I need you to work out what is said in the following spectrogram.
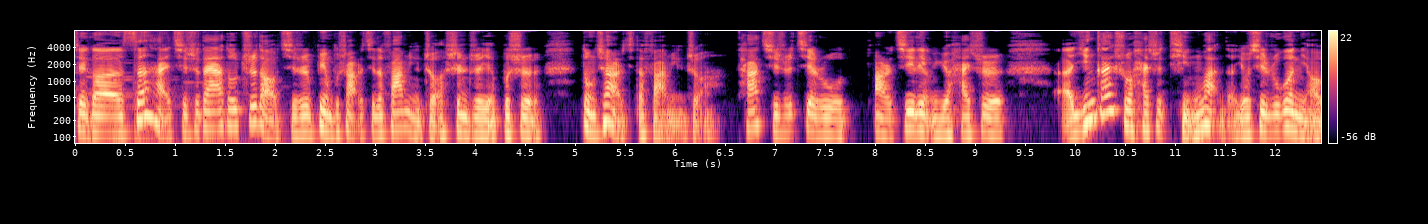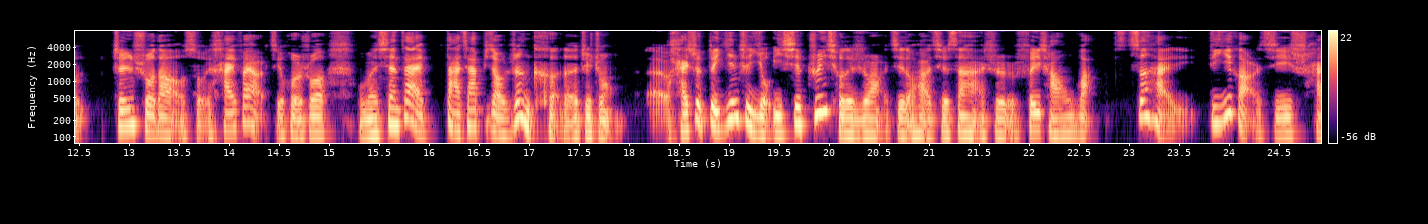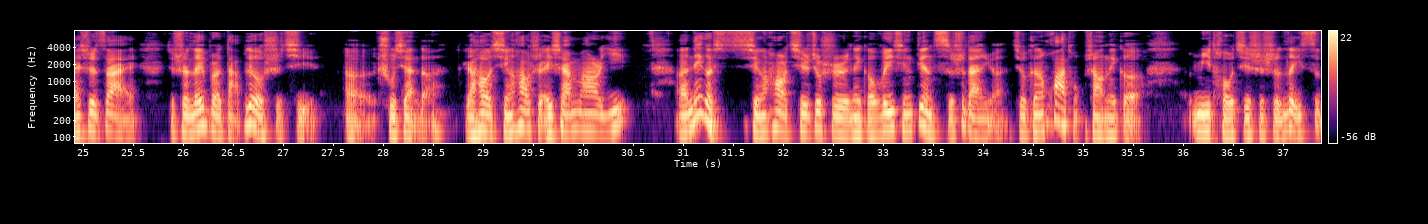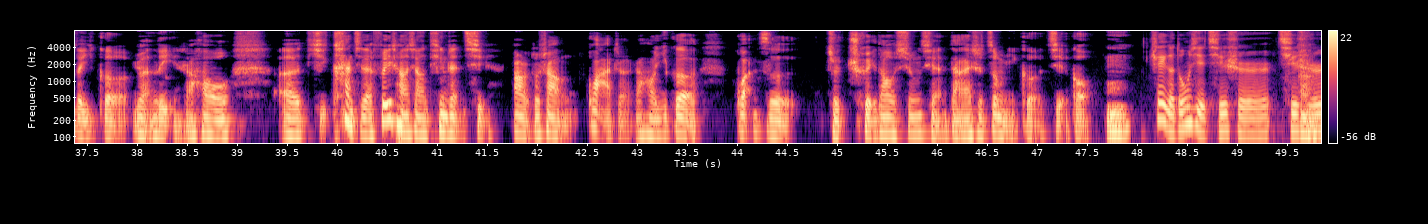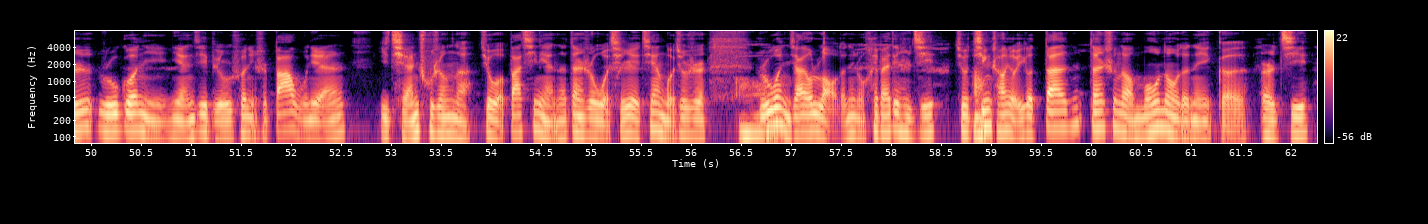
这个森海其实大家都知道，其实并不是耳机的发明者，甚至也不是动圈耳机的发明者。他其实介入耳机领域还是，呃，应该说还是挺晚的。尤其如果你要真说到所谓 HiFi 耳机，或者说我们现在大家比较认可的这种，呃，还是对音质有一些追求的这种耳机的话，其实森海是非常晚。森海第一个耳机还是在就是 Labor W 时期呃出现的。然后型号是 HM 二一，呃，那个型号其实就是那个微型电磁式单元，就跟话筒上那个咪头其实是类似的一个原理。然后，呃，看起来非常像听诊器，耳朵上挂着，然后一个管子就垂到胸前，大概是这么一个结构。嗯，这个东西其实其实如果你年纪，比如说你是八五年。以前出生的，就我八七年的，但是我其实也见过，就是如果你家有老的那种黑白电视机，就经常有一个单单声道 mono 的那个耳机，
